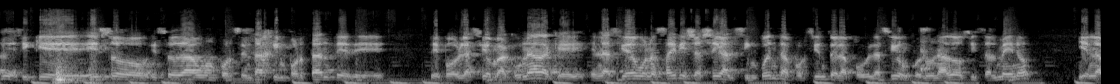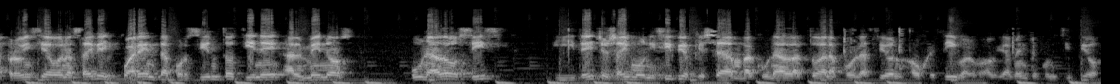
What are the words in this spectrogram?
Así que eso, eso da un porcentaje importante de, de población vacunada que en la ciudad de Buenos Aires ya llega al 50% de la población con una dosis al menos y en la provincia de Buenos Aires el 40% tiene al menos una dosis y de hecho ya hay municipios que ya han vacunado a toda la población objetiva, obviamente municipio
